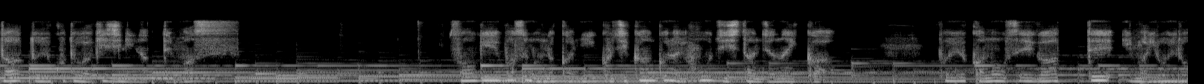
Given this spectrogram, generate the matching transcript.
たということが記事になってます。送迎バスの中に9時間くらい放置したんじゃないかという可能性があって今いろいろ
